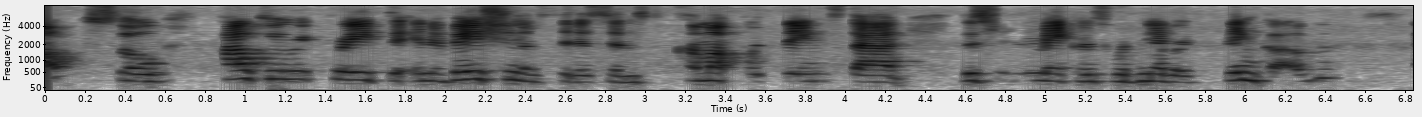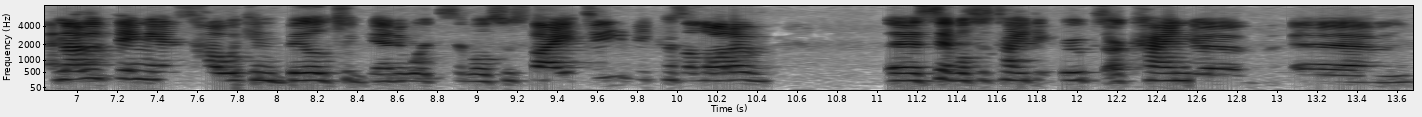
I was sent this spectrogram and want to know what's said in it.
out. So how can we create the innovation of citizens to come up with things that decision makers would never think of? Another thing is how we can build together with civil society, because a lot of uh, civil society groups are kind of um,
